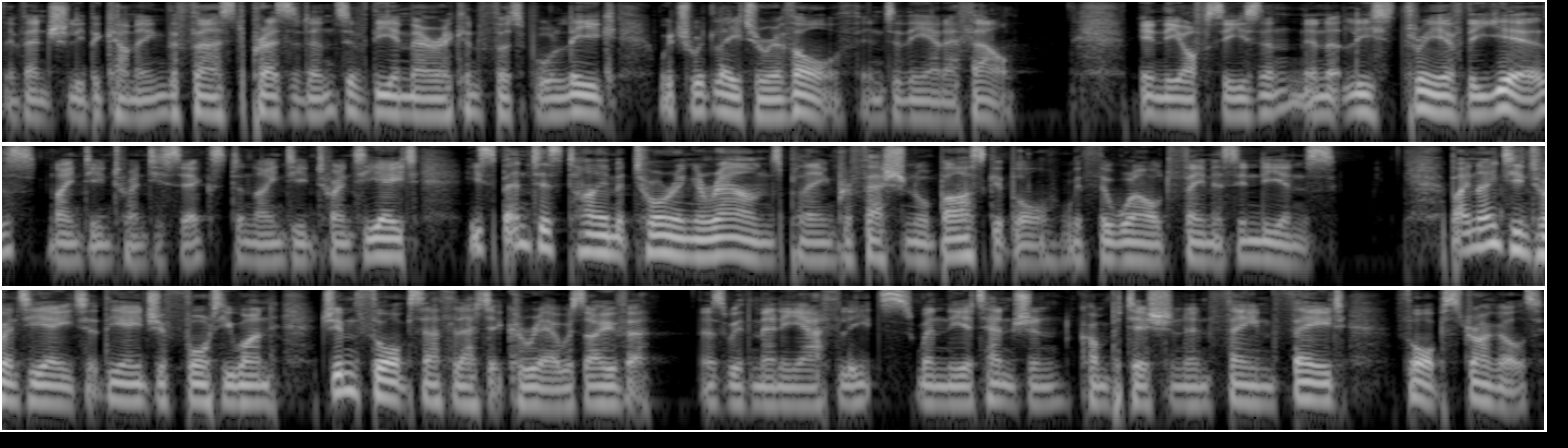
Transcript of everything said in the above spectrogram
eventually becoming the first president of the American Football League, which would later evolve into the NFL. In the off season, in at least three of the years, 1926 to 1928, he spent his time touring around playing professional basketball with the world famous Indians. By 1928, at the age of 41, Jim Thorpe's athletic career was over. As with many athletes, when the attention, competition, and fame fade, Thorpe struggled.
